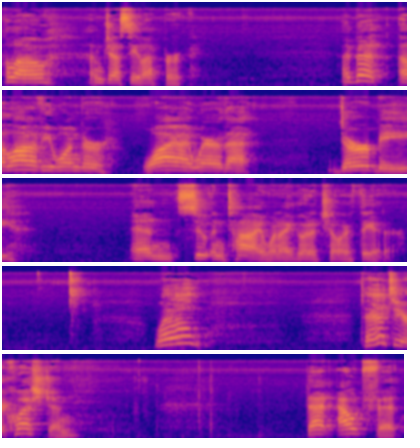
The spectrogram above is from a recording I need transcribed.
Hello, I'm Jessy Leppert. I bet a lot of you wonder why I wear that derby and suit and tie when I go to Chiller Theater. Well, to answer your question, that outfit,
